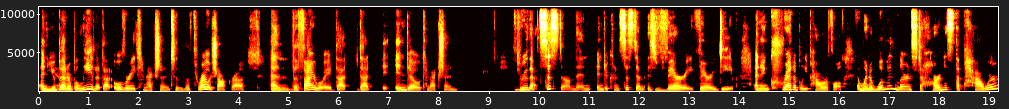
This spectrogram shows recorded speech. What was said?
and you yeah. better believe that that ovary connection to the throat chakra and the mm-hmm. thyroid that that endo connection through mm-hmm. that system, the endocrine system is very, very deep and incredibly powerful. And when a woman learns to harness the power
